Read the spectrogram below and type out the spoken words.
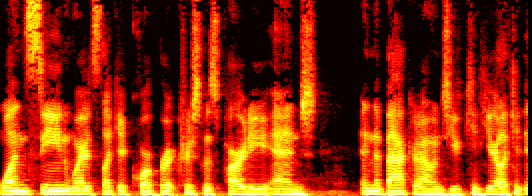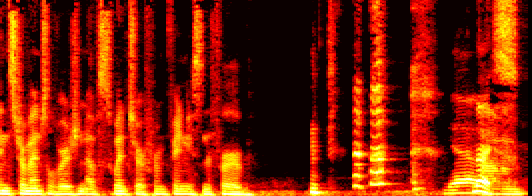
one scene where it's like a corporate Christmas party, and in the background you can hear like an instrumental version of S'Winter from Phineas and Ferb. Yeah. nice. Um,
